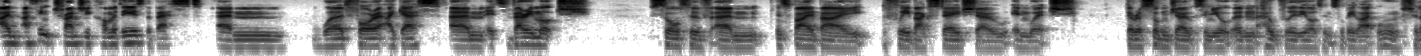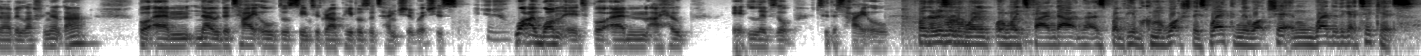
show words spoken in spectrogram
I, I think tragicomedy is the best um, word for it, I guess. Um, it's very much sort of um, inspired by the Fleabag stage show, in which there are some jokes, and you and hopefully the audience will be like, "Oh, should I be laughing at that?" But um, no, the title does seem to grab people's attention, which is what I wanted. But um, I hope it lives up to the title. Well, there is only one, one way to find out, and that is when people come and watch this. Where can they watch it, and where do they get tickets?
